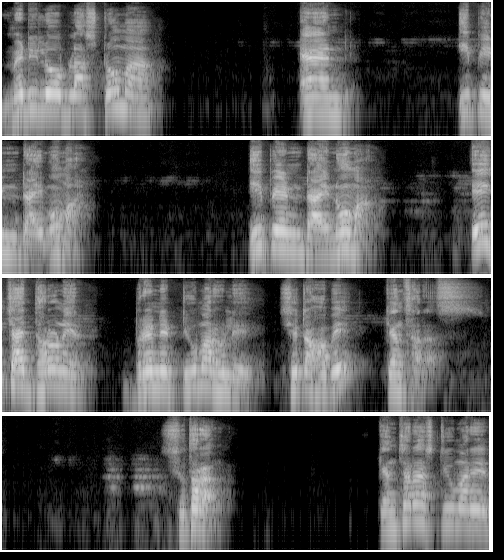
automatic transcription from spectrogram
মেডিলোব্লাস্টোমা অ্যান্ড ইপিনডাইমোমা ইপেনডাইনোমা, এই চার ধরনের ব্রেনের টিউমার হলে সেটা হবে ক্যান্সারাস। সুতরাং ক্যান্সারাস টিউমারের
